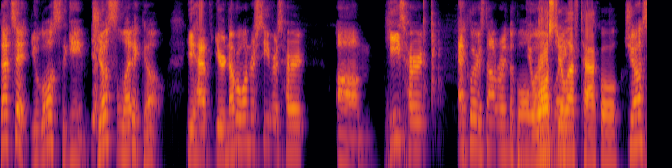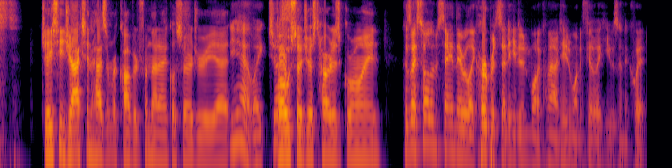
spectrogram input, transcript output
That's it. You lost the game. Yeah. Just let it go. You have your number one receivers hurt. Um, he's hurt. Ekeler is not running the ball. you well. lost your left tackle. Just J.C. Jackson hasn't recovered from that ankle surgery yet. yeah, like just Bosa just hurt his groin. because I saw them saying they were like Herbert said he didn't want to come out. He didn't want to feel like he was going to quit.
